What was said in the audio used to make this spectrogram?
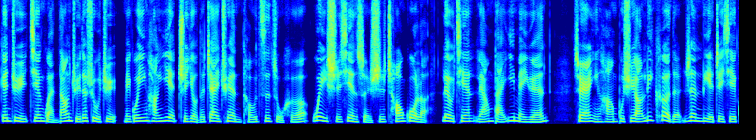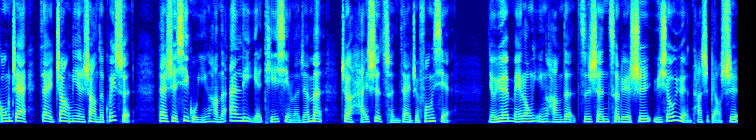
根据监管当局的数据，美国银行业持有的债券投资组合未实现损失超过了六千两百亿美元。虽然银行不需要立刻的认列这些公债在账面上的亏损，但是细谷银行的案例也提醒了人们，这还是存在着风险。纽约梅隆银行的资深策略师余修远，他是表示。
